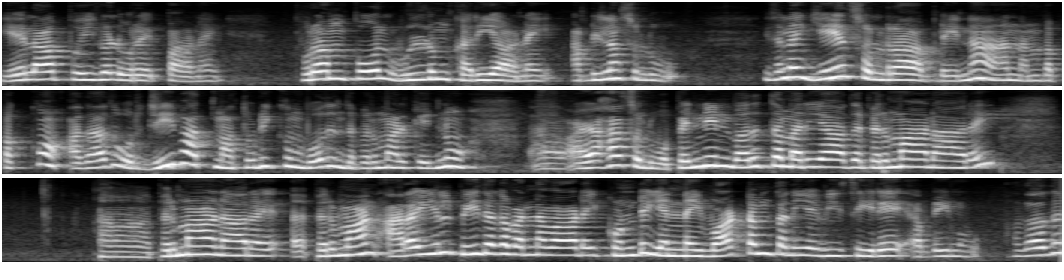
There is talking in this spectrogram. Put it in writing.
ஏலா பொய்கள் உரைப்பானை புறம்போல் உள்ளும் கரியானை அப்படிலாம் சொல்லுவோம். இதெல்லாம் ஏன் சொல்கிறா அப்படின்னா நம்ம பக்கம் அதாவது ஒரு ஜீவாத்மா துடிக்கும் போது இந்த பெருமாளுக்கு இன்னும் அழகாக சொல்லுவோம். பெண்ணின் வருத்தம் அறியாத பெருமானாரை பெருமானாரை பெருமான் அறையில் பீதக வண்ணவாடை கொண்டு என்னை வாட்டம் தனிய வீசீரே அப்படின்னு அதாவது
